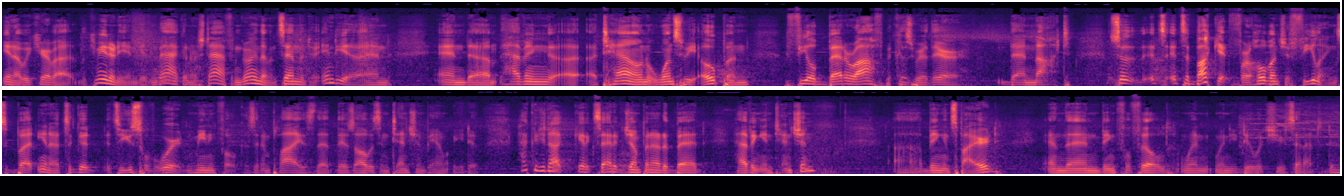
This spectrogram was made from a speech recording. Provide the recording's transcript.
You know, we care about the community and giving back, and our staff, and growing them, and sending them to India, and and um, having a, a town once we open feel better off because we're there than not. So it's it's a bucket for a whole bunch of feelings, but you know it's a good it's a useful word, meaningful, because it implies that there's always intention behind what you do. How could you not get excited jumping out of bed, having intention, uh, being inspired, and then being fulfilled when when you do what you set out to do?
